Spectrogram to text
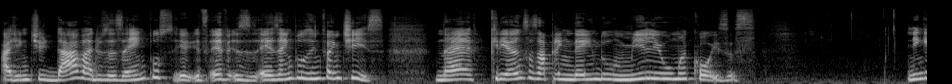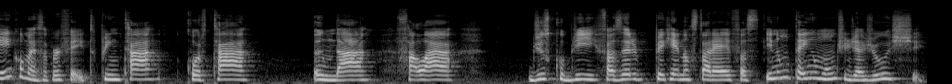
A gente dá vários exemplos, exemplos infantis, né? Crianças aprendendo mil e uma coisas. Ninguém começa perfeito. Pintar, cortar, andar, falar, descobrir, fazer pequenas tarefas e não tem um monte de ajuste.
